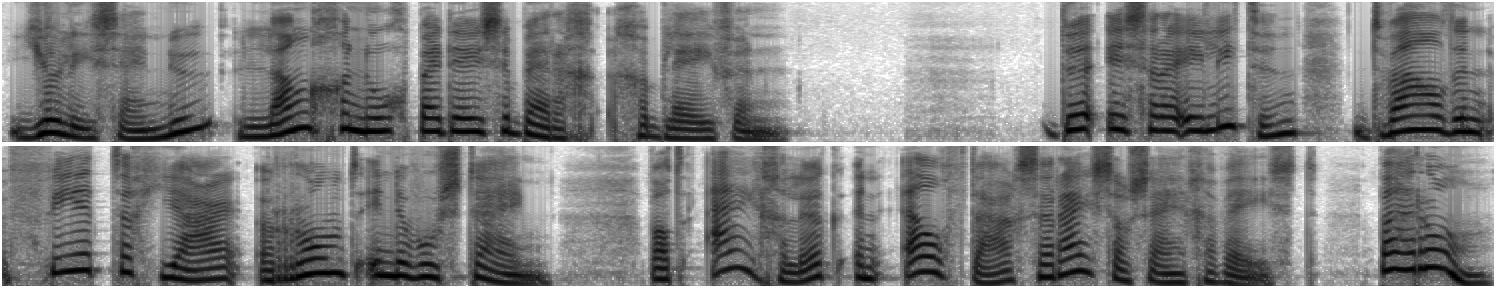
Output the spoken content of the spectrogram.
Jullie zijn nu lang genoeg bij deze berg gebleven. De Israëlieten dwaalden veertig jaar rond in de woestijn, wat eigenlijk een elfdaagse reis zou zijn geweest. Waarom?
